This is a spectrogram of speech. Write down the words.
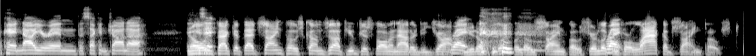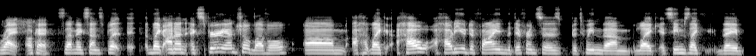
okay, now you're in the second jhana. No, Is in it- fact, if that signpost comes up, you've just fallen out of the jhana. Right. You don't look for those signposts. You're looking Right. for lack of signpost. Right. Okay. So that makes sense. But eh, like on an experiential level, um, like how how do you define the differences between them? Like it seems like they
